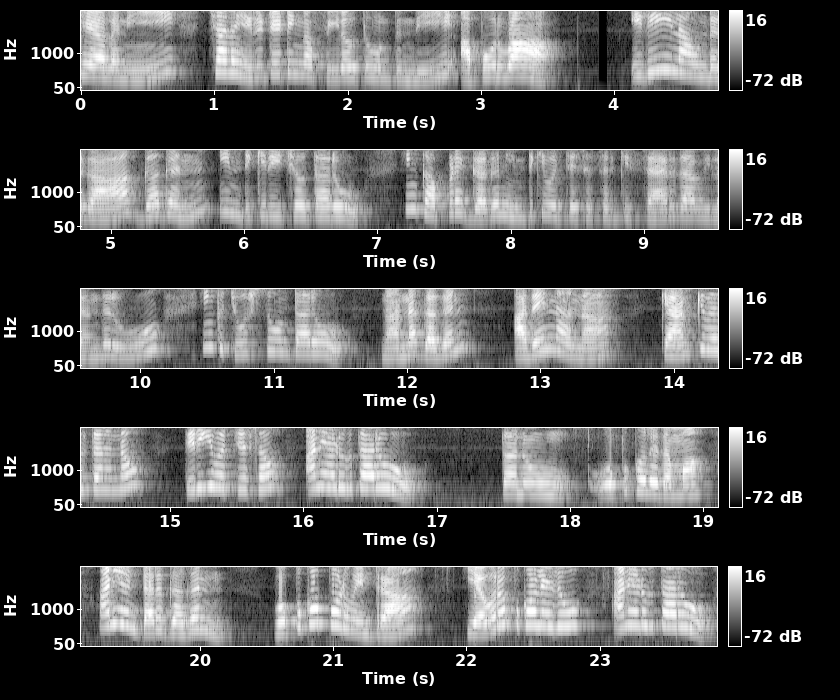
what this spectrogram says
చేయాలని చాలా ఇరిటేటింగ్గా ఫీల్ అవుతూ ఉంటుంది అపూర్వ. ఇది ఇలా ఉండగా గగన్ ఇంటికి రీచ్ అవుతారు. ఇంకప్పుడే గగన్ ఇంటికి వచ్చేసేసరికి శారద వీళ్ళందరూ ఇంక చూస్తూ ఉంటారు. నాన్న గగన్? అదేం నాన్న క్యాంప్కి వెళ్తానన్నావు? తిరిగి వచ్చేసావు? అని అడుగుతారు. తను ఒప్పుకోలేదమ్మా అని అంటారు గగన్. ఒప్పుకోకపోవడం ఏంట్రా? ఎవరు ఒప్పుకోలేదు అని అడుగుతారు.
